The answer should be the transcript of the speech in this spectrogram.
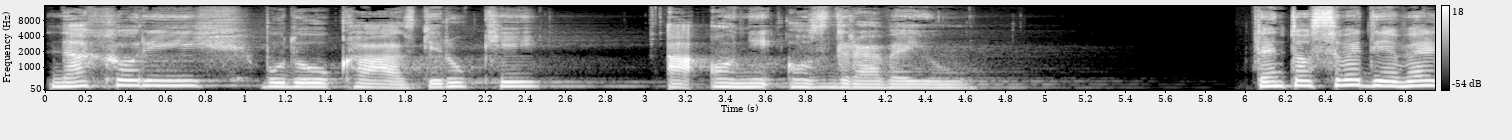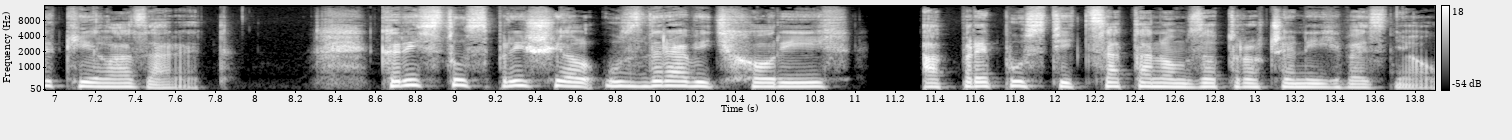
Na chorých budú klásť ruky a oni ozdravejú. Tento svet je veľký Lazaret. Kristus prišiel uzdraviť chorých a prepustiť satanom zotročených väzňov.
